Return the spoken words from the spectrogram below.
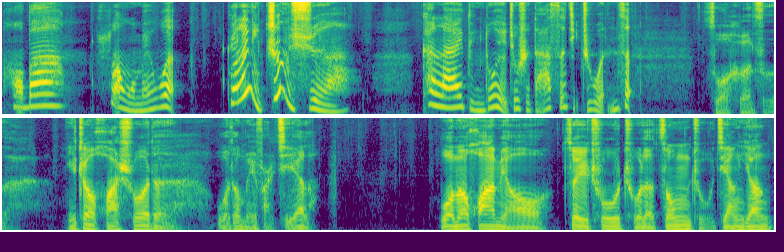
好吧，算我没问。原来你这么逊啊！看来顶多也就是打死几只蚊子。左和子，你这话说的我都没法接了。我们花苗最初除了宗主江央，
